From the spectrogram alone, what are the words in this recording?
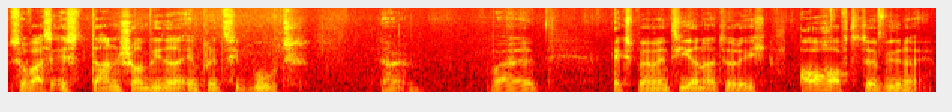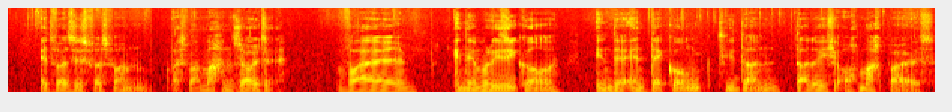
Sowas ist dann schon wieder im Prinzip gut. Ja, weil experimentieren natürlich auch auf der Bühne etwas ist, was man, was man machen sollte. Weil in dem Risiko, in der Entdeckung, die dann dadurch auch machbar ist,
